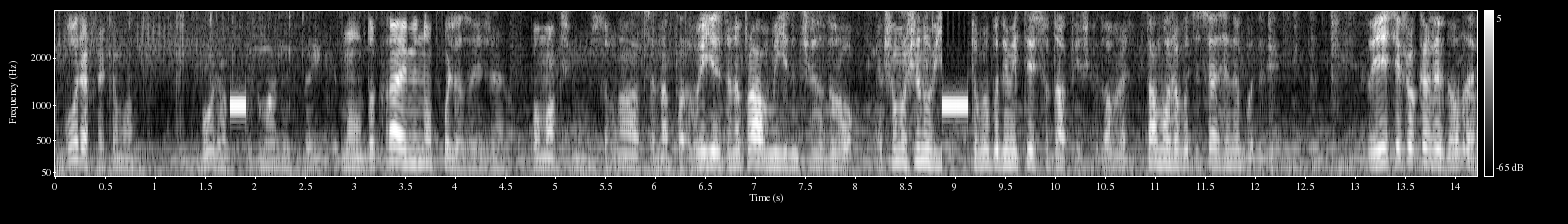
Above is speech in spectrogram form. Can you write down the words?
Боря хай команда. Буря, команди стоїть. Ну, до краю мінного поля заїжджає по максимуму сторону. На це, на, ви їдете направо, ми їдемо через дорогу. Якщо машину в'їде, то ми будемо йти сюди пішки, добре? Там може бути зв'язі не буде. То якщо що кажи, добре?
